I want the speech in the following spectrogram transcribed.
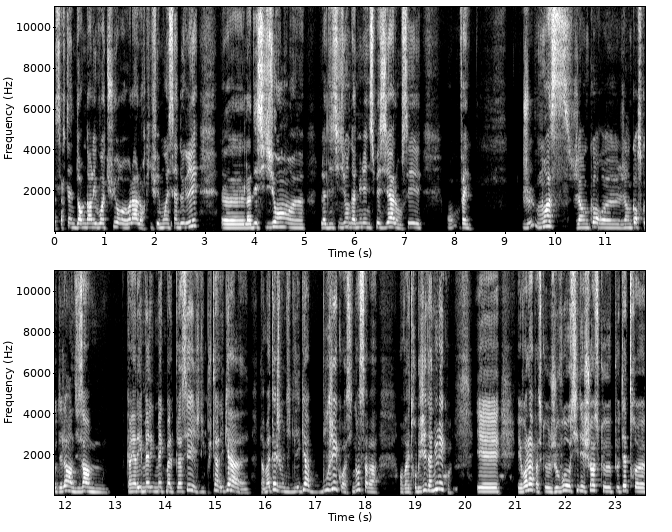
Certaines dorment dans les voitures, voilà, alors qu'il fait moins 5 degrés. la décision, la décision d'annuler une spéciale, on sait, enfin, je, moi j'ai encore, j'ai encore ce côté-là en disant quand il y a des mecs mal placés, je dis putain les gars, dans ma tête je me dis les gars bougez quoi, sinon ça va on va être obligé d'annuler quoi. Et, et, voilà parce que je vois aussi des choses que peut-être euh,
